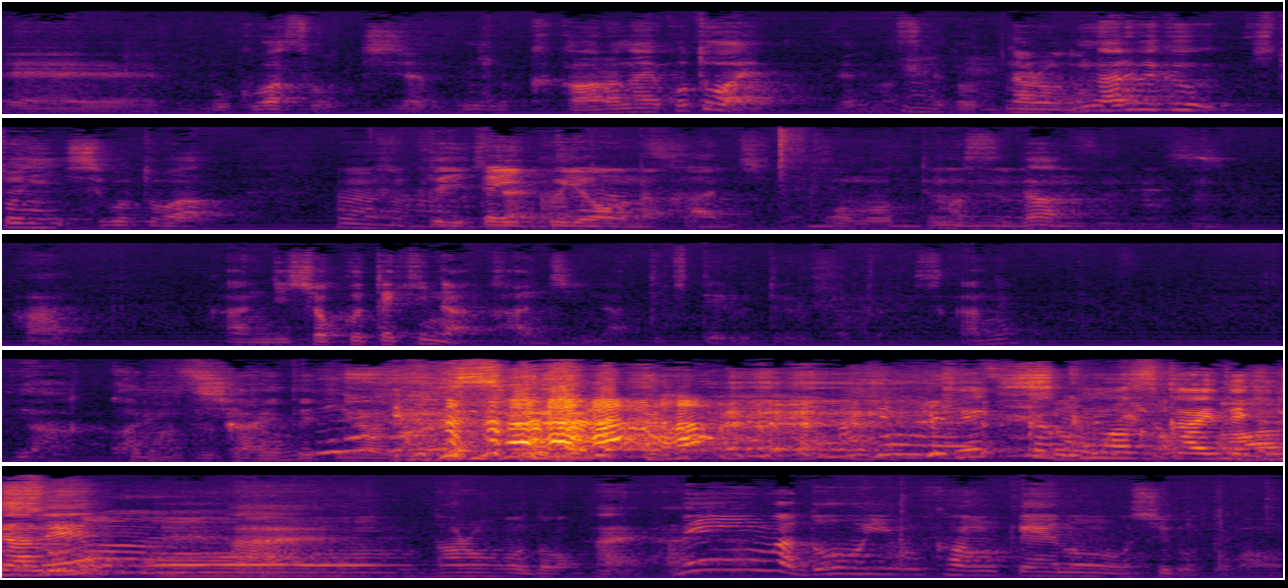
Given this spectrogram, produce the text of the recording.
えー僕はそっちじゃに関わらないことはやりますけど、なるほど。なるべく人に仕事は振っていくような感じで思ってますが、はい。管理職的な感じになってきてるということですかね。いや小遣い的な 結果小遣い的なね。はなるほど、はいはいメインはどういう関係のお仕事が多いん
